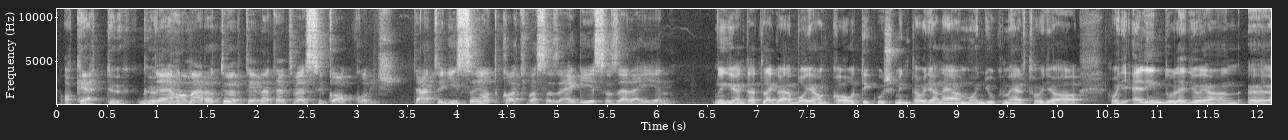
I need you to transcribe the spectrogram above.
a kettő körül. De ha már a történetet vesszük, akkor is. Tehát, hogy iszonyat katyvasz az egész az elején. Igen, tehát legalább olyan kaotikus, mint ahogyan elmondjuk, mert hogy, a, hogy elindul egy olyan ö,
